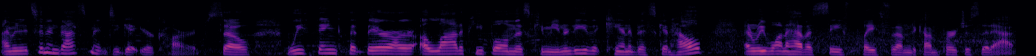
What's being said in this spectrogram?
I mean, it's an investment to get your card. So we think that there are a lot of people in this community that cannabis can help, and we want to have a safe place for them to come purchase it at.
